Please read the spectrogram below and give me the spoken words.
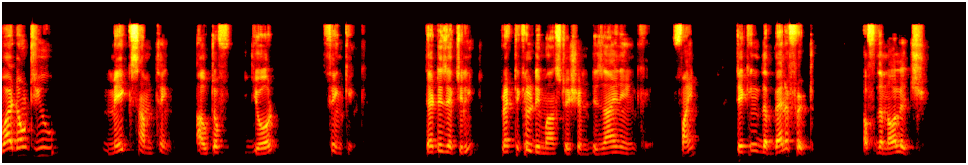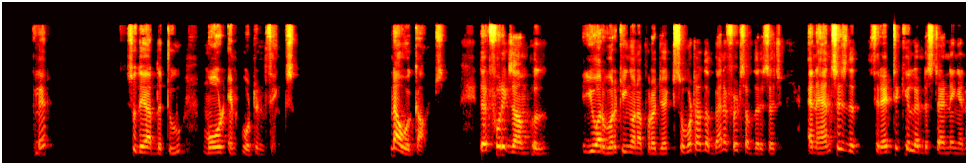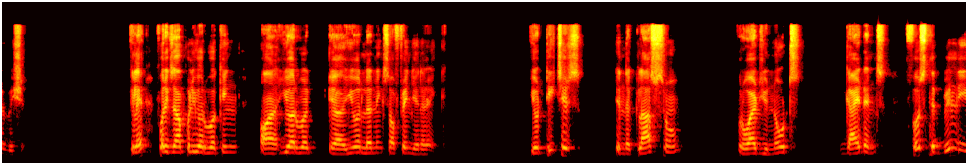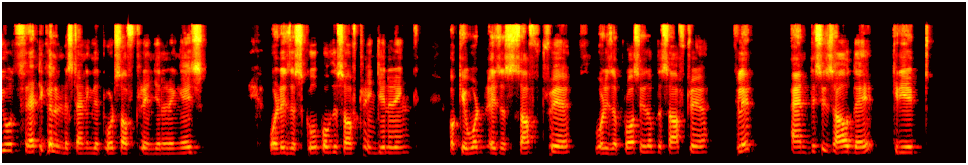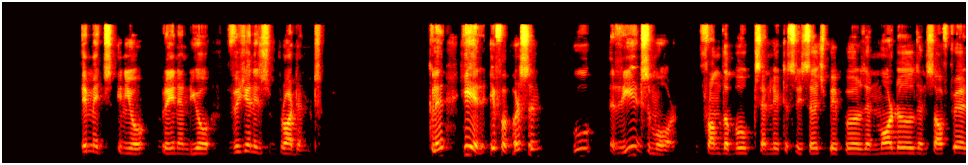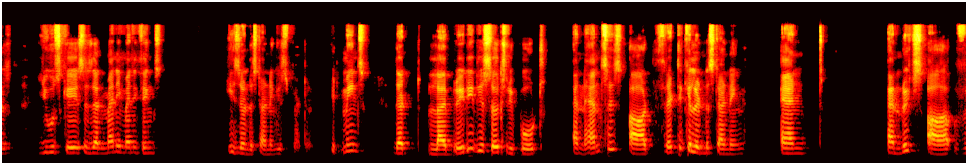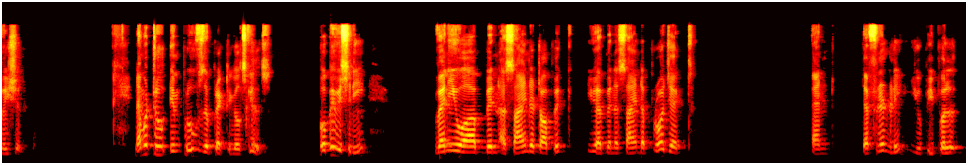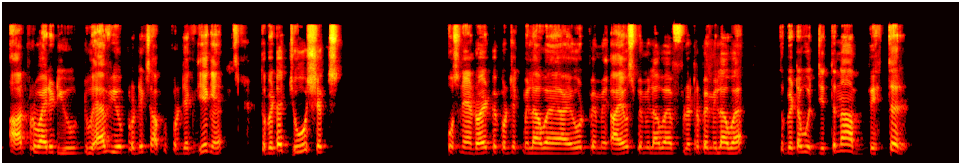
Why don't you make something out of your thinking that is actually practical demonstration designing fine taking the benefit of the knowledge clear so they are the two more important things. Now it comes that, for example, you are working on a project. So what are the benefits of the research? Enhances the theoretical understanding and vision. Clear? For example, you are working on you are work uh, you are learning software engineering. Your teachers in the classroom provide you notes, guidance, First, they build your theoretical understanding that what software engineering is, what is the scope of the software engineering, okay, what is a software, what is the process of the software, clear? And this is how they create image in your brain and your vision is broadened. Clear? Here, if a person who reads more from the books and latest research papers and models and softwares, use cases, and many, many things, his understanding is better. It means that library research report enhances our theoretical understanding and enriches our vision. Number two improves the practical skills obviously when you are been assigned a topic you have been assigned a project and definitely you people are provided you to have your projects آپ کو project دیے گئے تو بیٹا جو شخص اس نے Android پہ project ملا ہوا ہے آئی اوٹ پہ آئی اوس پہ ملا ہوا ہے فلٹر پہ ملا ہوا ہے تو بیٹا وہ جتنا بہتر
